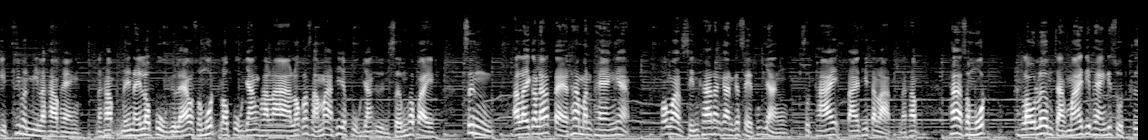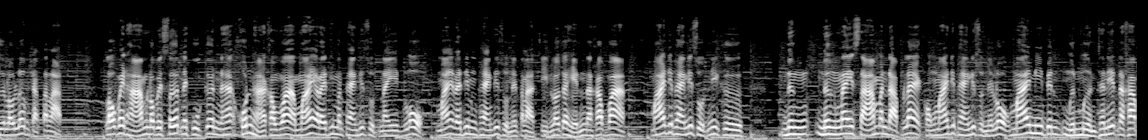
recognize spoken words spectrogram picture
กิจที่มันมีราคาแพงนะครับไหนๆเราปลูกอยู่แล้ว สมมติเราปลูกยางพาราเราก็สามารถที่จะปลูกอย่างอื่นเสริมเข้าไป ซึ่งอะไรก็แล้วแต่ถ้ามันแพงเนี่ย เพราะว่าสินค้าทางการเกษตรทุกอย่างสุดท้ายตายที่ตลาดนะครับ ถ้าสมมติเราเริ่มจากไม้ที่แพงที่สุด คือเราเริ่มจากตลาด เราไปถามเราไปเซิร์ชใน Google นะฮะค้นหาคำว่าไม้อะไรที่มันแพงที่สุดในโลก ไม้อะไรที่มันแพงที่สุดในตลาดจีน เราจะเห็นนะครับว่าไม้ที่แพงที่สุดนี่คือหนึ่งหนึ่งใน 3 อันดับแรกของไม้ที่แพงที่สุดในโลก ไม้มีเป็นหมื่นหมื่นชนิดนะครับ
